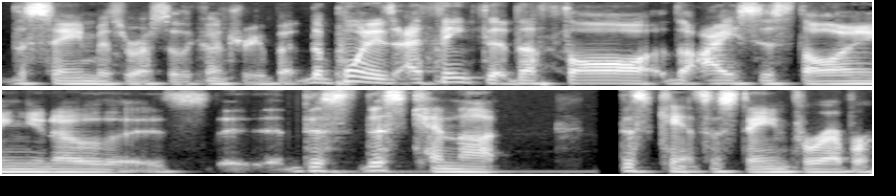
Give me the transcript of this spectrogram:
the same as the rest of the country. But the point is, I think that the thaw, the ice is thawing. You know, it's, this this cannot this can't sustain forever.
